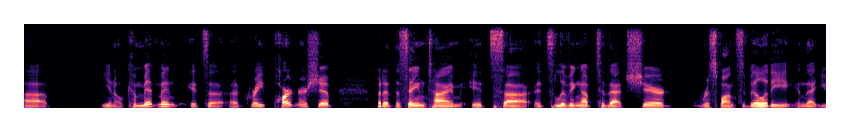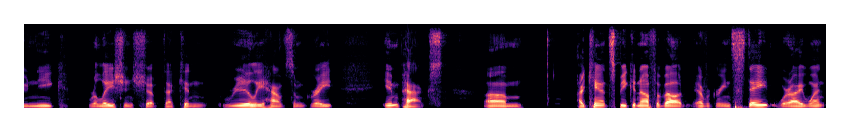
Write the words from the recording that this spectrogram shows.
uh, you know, commitment. It's a, a, great partnership, but at the same time, it's uh, it's living up to that shared responsibility in that unique relationship that can really have some great impacts. Um, I can't speak enough about Evergreen State, where I went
